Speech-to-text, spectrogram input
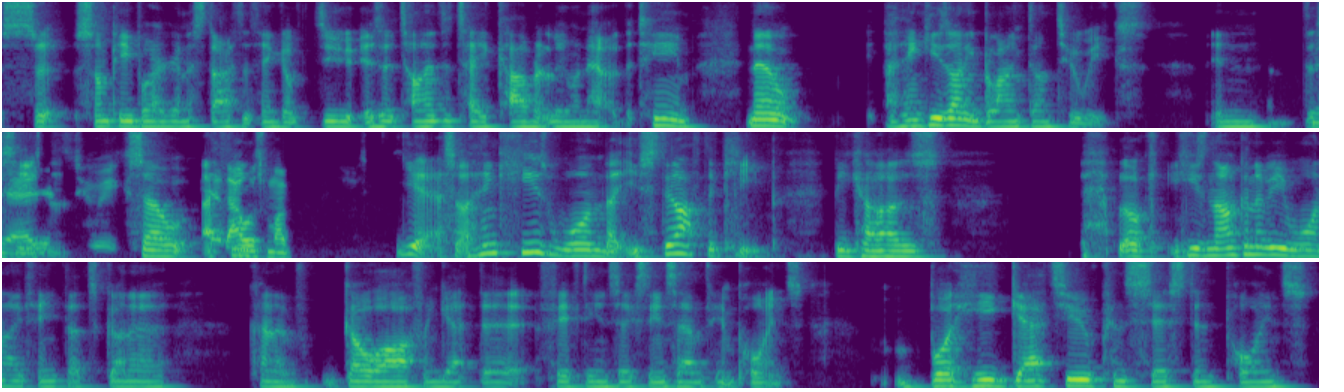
so, some people are going to start to think of: Do is it time to take Calvert Lewin out of the team? Now, I think he's only blanked on two weeks in the yeah, season. two weeks. So Yeah, I that was my yeah, so I think he's one that you still have to keep because look, he's not going to be one I think that's going to kind of go off and get the 15, 16, 17 points. But he gets you consistent points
